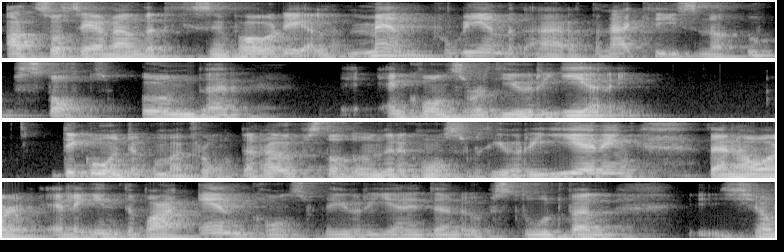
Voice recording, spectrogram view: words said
att så att säga vända det till sin fördel. Men problemet är att den här krisen har uppstått under en konservativ regering. Det går inte att komma ifrån. Den har uppstått under en konservativ regering. Den har, eller inte bara en konservativ regering, den uppstod väl jag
